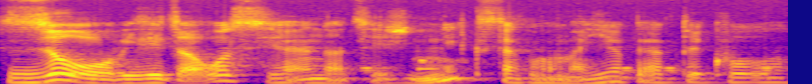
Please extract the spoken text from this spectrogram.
So, wie sieht's aus? Hier ändert sich nichts. Dann gucken wir mal hier, Bergtrikot.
